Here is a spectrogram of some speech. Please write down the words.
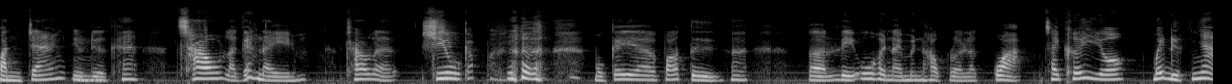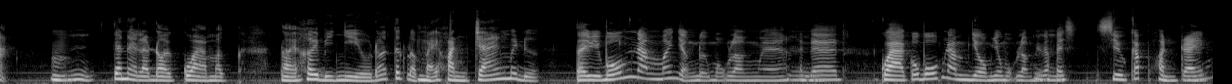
hoành tráng đều Ừ. được ha. Trao là cái này trao là siêu. Cấp. Một cái ờ, phó từ ha. Uh, liệu u hồi này mình học rồi là quà sai khơi vô mới được nha. Ừ. ừ. cái này là đòi quà mà đòi hơi bị nhiều đó tức là Ừ. phải hoành tráng mới được. Tại vì 4 năm mới nhận được một lần mà. Thành ra quà của 4 năm dồn vô một lần thì nó Ừ. phải siêu cấp hoành tráng.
